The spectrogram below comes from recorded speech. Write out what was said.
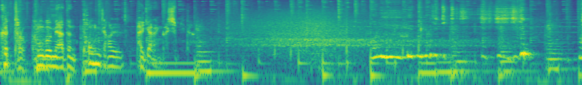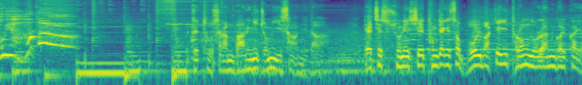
그토록 궁금해하던 통장을 발견한 것입니다. 어째 두 사람 반응이 좀 이상합니다. 대체 순애 씨의 통장에서 뭘 받게 이토록 놀란 걸까요?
